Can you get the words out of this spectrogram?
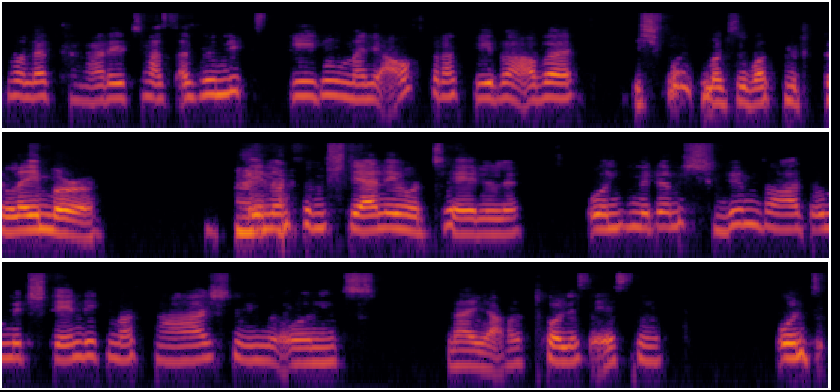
von der Caritas. Also nichts gegen meine Auftraggeber, aber ich wollte mal sowas mit Glamour in einem Fünf-Sterne-Hotel und mit einem Schwimmbad und mit ständig Massagen und naja, tolles Essen. Und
